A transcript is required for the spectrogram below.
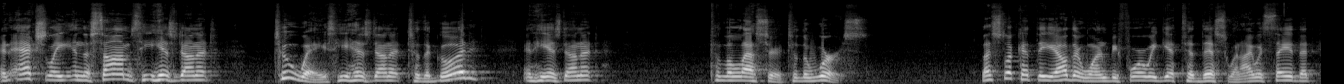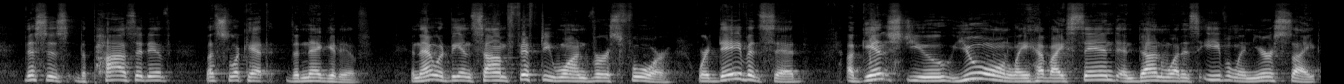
And actually, in the Psalms, he has done it two ways. He has done it to the good and he has done it to the lesser, to the worse. Let's look at the other one before we get to this one. I would say that this is the positive. Let's look at the negative. And that would be in Psalm 51, verse 4, where David said, Against you, you only have I sinned and done what is evil in your sight,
